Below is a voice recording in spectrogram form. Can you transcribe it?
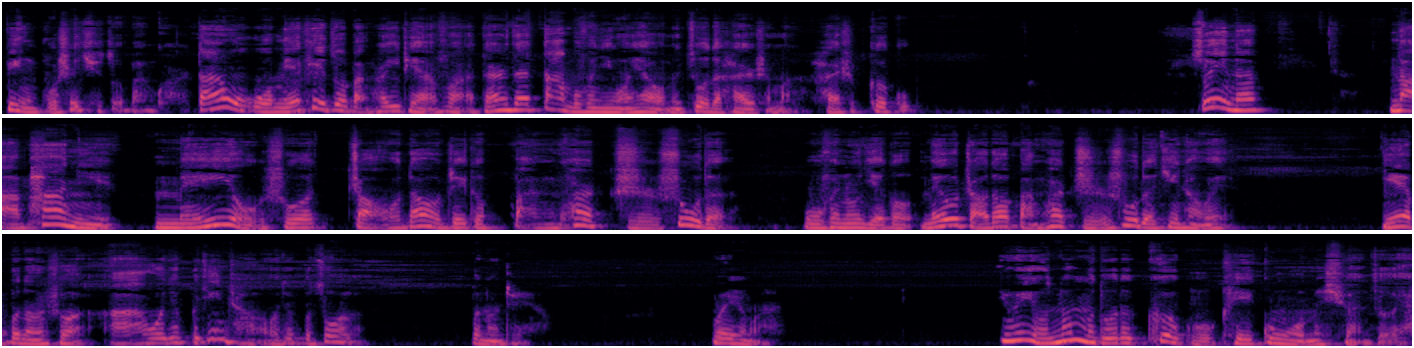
并不是去做板块。当然，我我们也可以做板块 ETF 啊，但是在大部分情况下，我们做的还是什么？还是个股。所以呢，哪怕你没有说找到这个板块指数的五分钟结构，没有找到板块指数的进场位，你也不能说啊，我就不进场了，我就不做了，不能这样。为什么？因为有那么多的个股可以供我们选择呀，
